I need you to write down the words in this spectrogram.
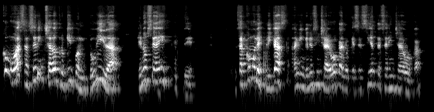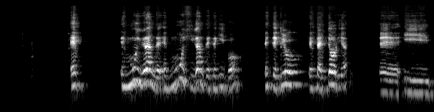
¿cómo vas a ser hincha de otro equipo en tu vida que no sea este? O sea, ¿cómo le explicás a alguien que no es hincha de Boca lo que se siente ser hincha de Boca? Es, es muy grande, es muy gigante este equipo, este club, esta historia, eh, y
